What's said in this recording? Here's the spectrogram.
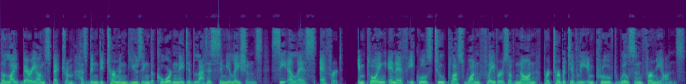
The light baryon spectrum has been determined using the Coordinated Lattice Simulations CLS effort, employing NF equals 2 plus 1 flavors of non-perturbatively improved Wilson fermions.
